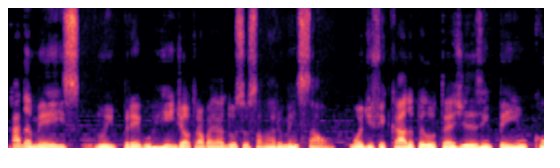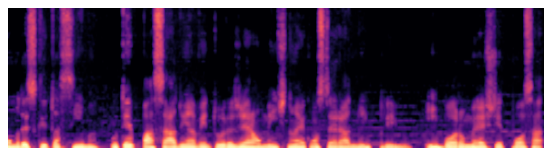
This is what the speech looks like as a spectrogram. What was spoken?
Cada mês, no emprego rende ao trabalhador seu salário mensal, modificado pelo teste de desempenho, como descrito acima. O tempo passado em aventuras geralmente não é considerado no emprego, embora o mestre possa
